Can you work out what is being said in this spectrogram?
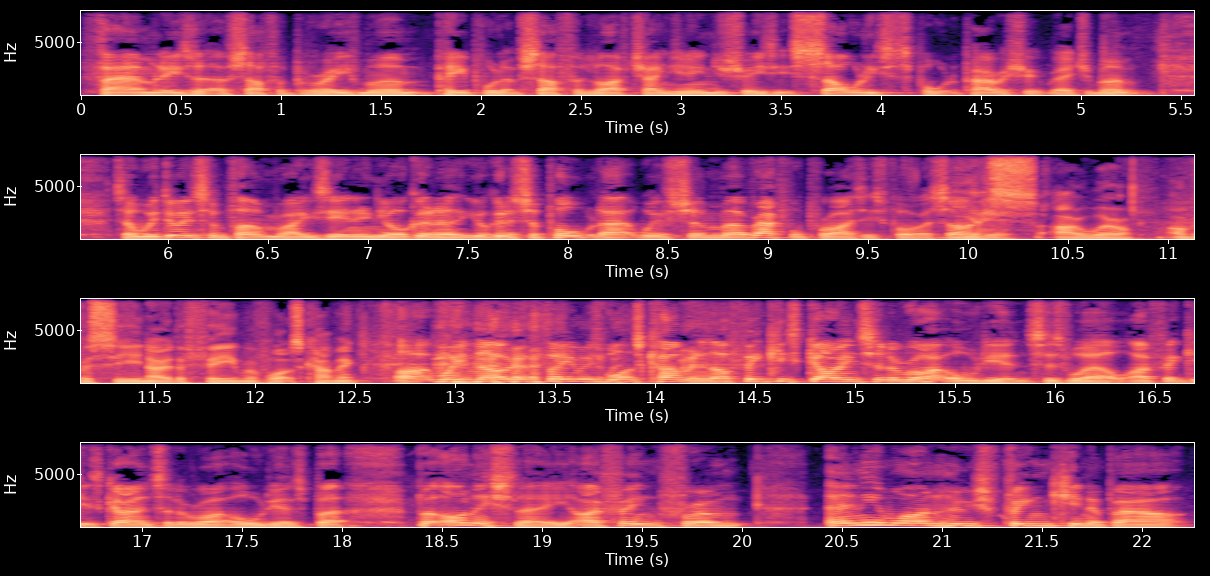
families that have suffered bereavement, people that have suffered life changing injuries. It's solely to support the parachute regiment. So we're doing some fundraising, and you're gonna you're gonna support that with some uh, raffle prizes for us, aren't you? Yes, I will. Obviously, you know the theme of what's coming. Uh, we know the theme is what's coming, and I think it's going to the right audience as well. I think it's going to the right audience. But but honestly, I think from anyone who's thinking about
